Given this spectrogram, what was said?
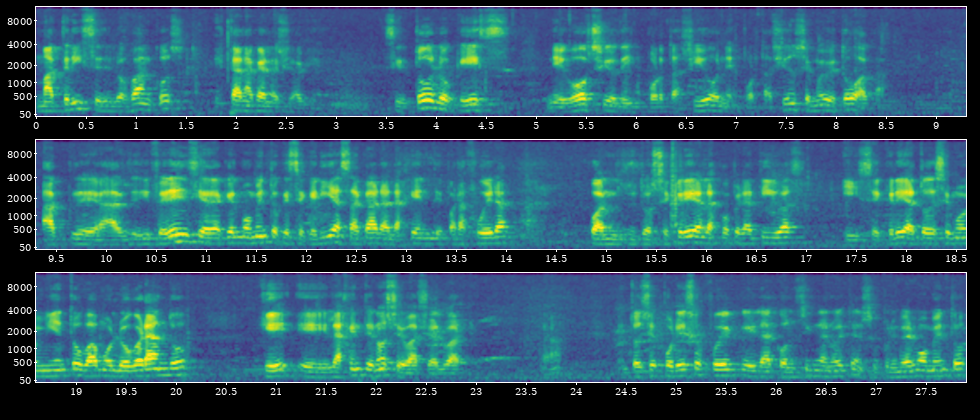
matrices de los bancos están acá en la ciudad vieja. Es decir, todo lo que es negocio de importación, exportación, se mueve todo acá. A, a, diferencia de aquel momento que se quería sacar a la gente para afuera, cuando se crean las cooperativas y se crea todo ese movimiento, vamos logrando que eh, la gente no se vaya al barrio. ¿no? Entonces por eso fue que la consigna nuestra en su primer momento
